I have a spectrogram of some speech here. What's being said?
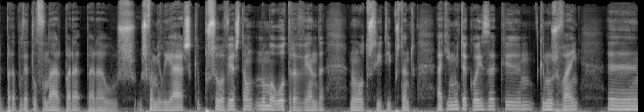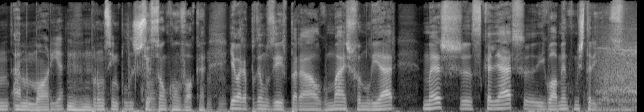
uh, para poder telefonar para, para os, os familiares que, por sua vez, estão numa outra venda, num outro E, portanto, há aqui muita coisa que, que nos vem uh, à memória uhum. por um simples som. Que o som convoca. Uhum. E agora podemos ir para algo mais familiar, mas eh, se calhar eh, igualmente misterioso.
